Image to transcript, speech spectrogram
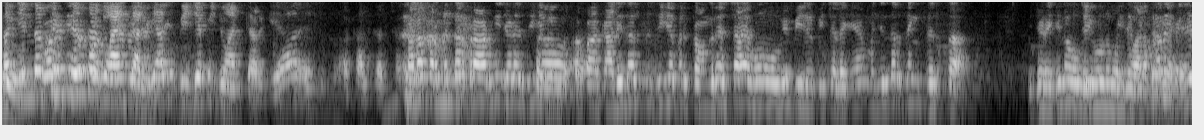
ਰਜਿੰਦਰ ਸਿੰਘ ਸਿਰਸਾ ਜੁਆਇਨ ਕਰ ਗਿਆ ਬੀਜੇਪੀ ਜੁਆਇਨ ਕਰ ਗਿਆ ਇਸ ਅਕਾਲੀ ਦਲ ਛੱਡ ਪਹਿਲਾਂ ਪਰਮਿੰਦਰ ਬਰਾੜ ਵੀ ਜਿਹੜੇ ਸੀਗੇ ਉਹ ਆਪਾਂ ਅਕਾਲੀ ਦਲ ਚ ਸੀਗੇ ਫਿਰ ਕਾਂਗਰਸ ਚ ਆਏ ਹੁਣ ਉਹ ਵੀ ਬੀਜੇਪੀ ਚਲੇ ਗਏ ਆ। ਮਨਜਿੰਦਰ ਸਿੰਘ ਸਿਰਸਾ ਜਿਹੜੇ ਕਿ ਨਾ ਉਹ ਵੀ ਹੁਣ ਬੀਜੇਪੀ ਚਲੇ ਗਏ।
